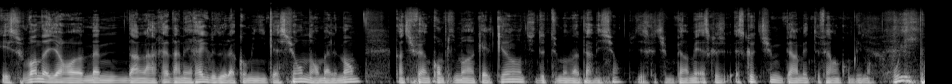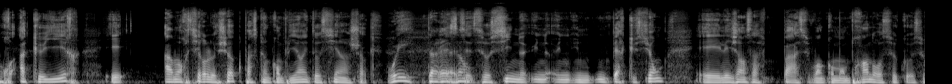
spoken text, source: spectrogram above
Et souvent, d'ailleurs, même dans, la, dans les règles de la communication, normalement, quand tu fais un compliment à quelqu'un, tu te demandes la permission. Tu dis est-ce que tu me permets Est-ce que est-ce que tu me permets de te faire un compliment? Oui. Pour accueillir et amortir le choc parce qu'un compliment est aussi un choc. Oui, t'as Euh, raison. C'est aussi une, une, une, une percussion et les gens savent pas souvent comment prendre ce, ce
